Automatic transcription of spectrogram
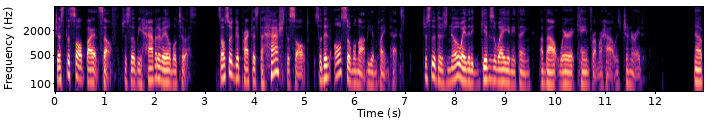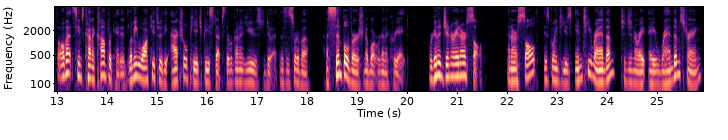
just the salt by itself, just so that we have it available to us. It's also a good practice to hash the salt so that it also will not be in plain text, just so that there's no way that it gives away anything about where it came from or how it was generated. Now, if all that seems kind of complicated, let me walk you through the actual PHP steps that we're going to use to do it. This is sort of a a simple version of what we're going to create. We're going to generate our salt, and our salt is going to use int_random to generate a random string,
